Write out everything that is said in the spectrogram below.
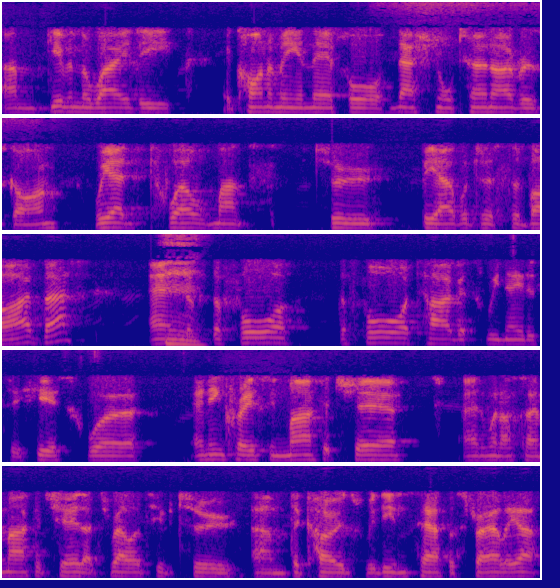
um, given the way the economy and therefore national turnover has gone, we had 12 months to be able to survive that. And mm. the, the four the four targets we needed to hit were an increase in market share. And when I say market share, that's relative to um, the codes within South Australia,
